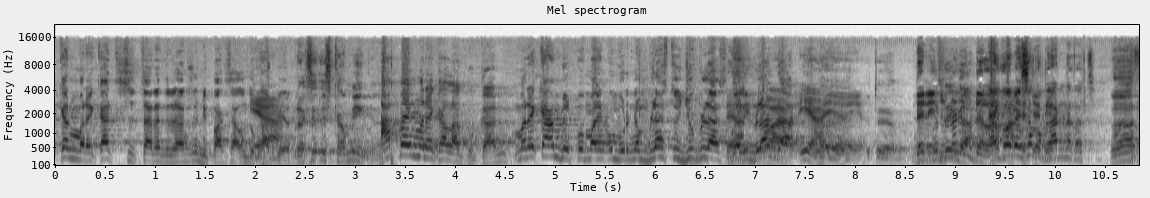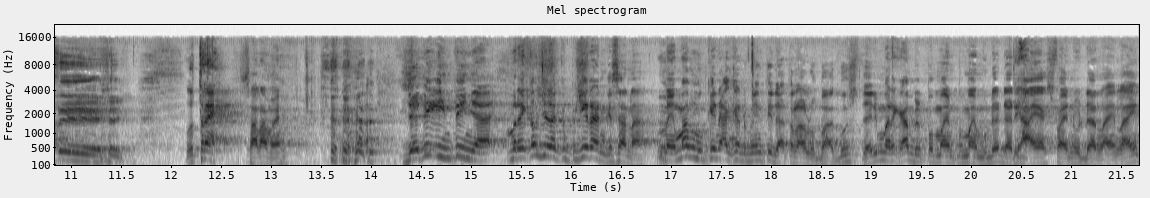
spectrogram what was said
kan mereka secara tidak langsung dipaksa untuk Iya. ambil. Brexit is coming. Kan? Apa yang mereka lakukan? Mereka ambil pemain umur 16, 17 dari luar. Belanda. Iya, iya, iya. Itu yang- Dan itu kan udah Eh lama gue besok ke. Belanda coach. Asik. Utrecht. Salam ya. Jadi intinya mereka sudah kepikiran ke sana. Memang mungkin akademi tidak terlalu bagus. Jadi mereka ambil pemain-pemain muda dari Ajax, Feyenoord dan lain-lain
